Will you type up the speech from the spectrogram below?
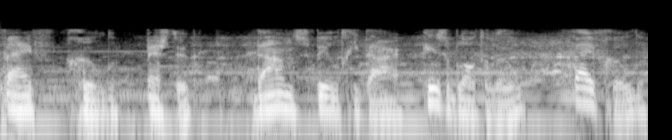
Vijf gulden per stuk. Daan speelt gitaar in zijn blote lul. Vijf gulden.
